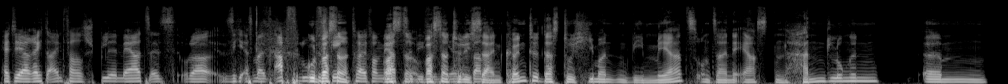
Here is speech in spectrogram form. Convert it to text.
hätte ja recht einfaches Spiel März als oder sich erstmal als absolutes Gut, was, na- Gegenteil von März was, zu definieren. was natürlich sein könnte, dass durch jemanden wie Merz und seine ersten Handlungen ähm,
